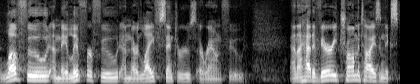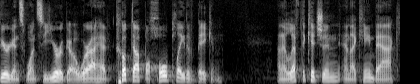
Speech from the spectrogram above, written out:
love food and they live for food, and their life centers around food. And I had a very traumatizing experience once a year ago where I had cooked up a whole plate of bacon. And I left the kitchen and I came back.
